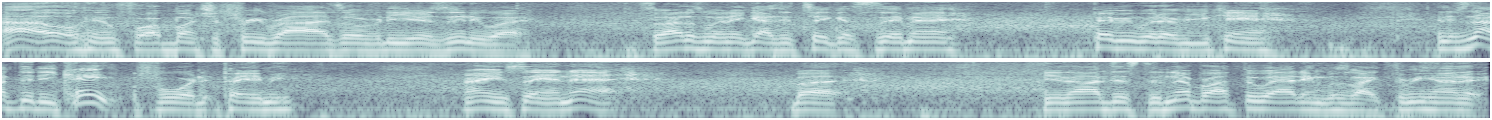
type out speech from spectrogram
I owe him for a bunch of free rides over the years anyway. So I just went and got the tickets and said, man, pay me whatever you can. And it's not that he can't afford to pay me. I ain't saying that. But, you know, I just, the number I threw at him was like 300.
